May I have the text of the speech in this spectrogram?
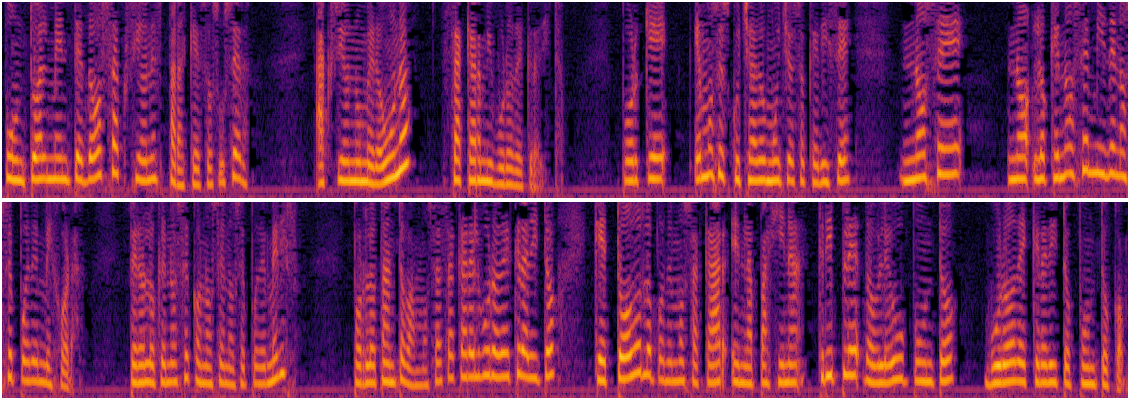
puntualmente dos acciones para que eso suceda. Acción número uno, sacar mi buro de crédito. Porque hemos escuchado mucho eso que dice, no sé no, lo que no se mide no se puede mejorar, pero lo que no se conoce no se puede medir. Por lo tanto, vamos a sacar el buro de crédito, que todos lo podemos sacar en la página www.burodecrédito.com.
